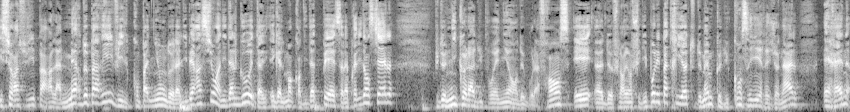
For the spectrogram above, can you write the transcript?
Il sera suivi par la maire de Paris, ville compagnon de la Libération, Anne Hidalgo, est également candidate PS à la présidentielle puis de Nicolas Dupont-Aignan Debout la France et euh, de Florian Philippot, les Patriotes, de même que du conseiller régional RN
